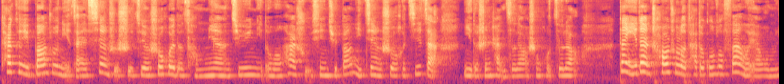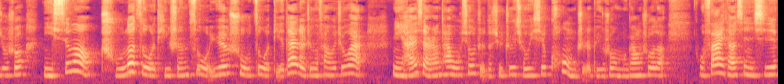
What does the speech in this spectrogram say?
它可以帮助你在现实世界、社会的层面，基于你的文化属性去帮你建设和积攒你的生产资料、生活资料。但一旦超出了它的工作范围啊，我们就说，你希望除了自我提升、自我约束、自我迭代的这个范围之外，你还想让他无休止的去追求一些控制，比如说我们刚刚说的。我发一条信息，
